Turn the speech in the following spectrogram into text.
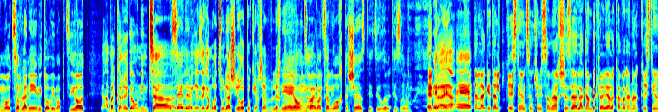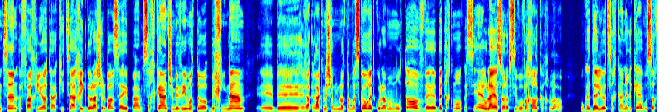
מאוד סבלניים איתו ועם הפציעות. אבל כרגע הוא נמצא, בסדר. בגלל זה גם רצו להשאיר אותו, כי עכשיו לך אני תביא היום במצב בא עם מצב הכלכלי. רוח קשה, אז תזרמו- תזרמו. אין בעיה? התחלת להגיד על קריסטיאנסן, שאני שמח שזה עלה גם בכללי על הקו הגנה. קריסטיאנסן הפך להיות העקיצה הכי גדולה של ברסה אי פעם. שחקן שמביאים אותו בחינם, אה, ב- ר- רק משלמים לו את המשכורת, כולם אמרו, טוב, ובטח כמו קסיה, אולי יעשו עליו סיבוב אחר כך. לא, הוא גדל להיות שחקן הרכב, הוא, שח...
